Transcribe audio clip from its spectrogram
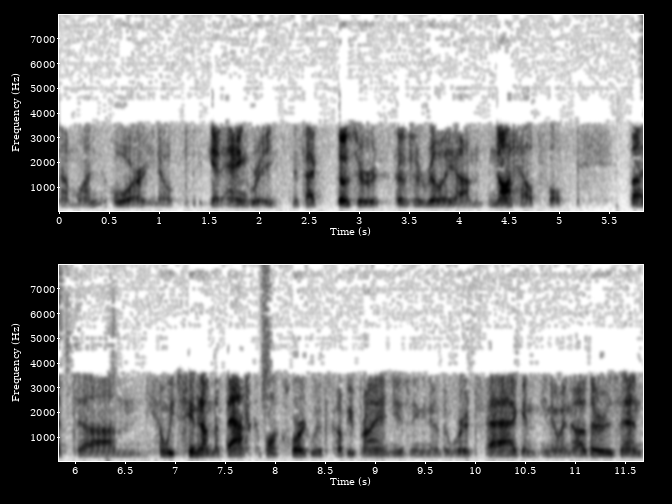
someone or, you know, get angry. In fact, those are those are really um, not helpful. But um, you know, we've seen it on the basketball court with Kobe Bryant using you know the word fag, and you know, and others, and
